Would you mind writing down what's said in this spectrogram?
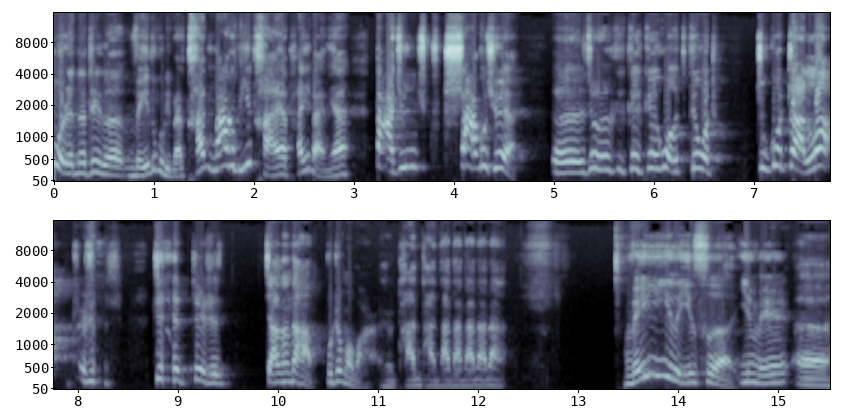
国人的这个维度里边谈你妈个逼谈呀，谈一百年，大军杀过去，呃，就是给给我给我就给我斩了，这是这这是加拿大不这么玩，谈谈谈谈谈谈谈，唯一的一次因为呃。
